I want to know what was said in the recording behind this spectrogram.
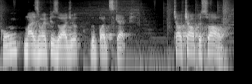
com mais um episódio do Podscap. Tchau, tchau, pessoal!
